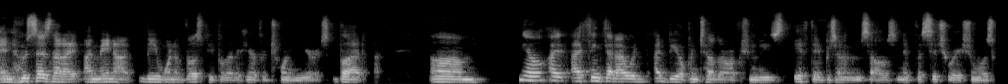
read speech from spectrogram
and who says that I, I may not be one of those people that are here for 20 years, but, um, you know, I, I think that I would, I'd be open to other opportunities if they presented themselves and if the situation was,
